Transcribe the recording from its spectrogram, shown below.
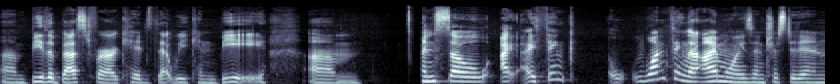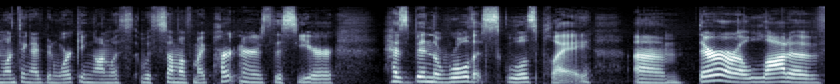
um, be the best for our kids that we can be. Um, and so I, I think one thing that i'm always interested in and one thing i've been working on with with some of my partners this year has been the role that schools play um, there are a lot of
